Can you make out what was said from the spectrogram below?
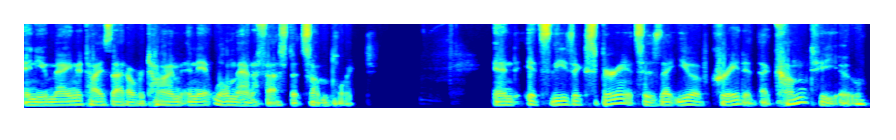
And you magnetize that over time, and it will manifest at some point. And it's these experiences that you have created that come to you,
